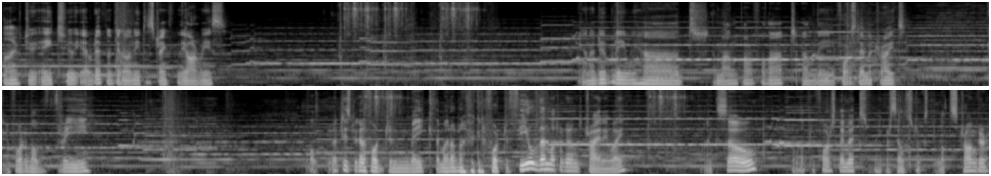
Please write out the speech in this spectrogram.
Five two eight two. Yeah, we're definitely gonna need to strengthen the armies. And I do believe we had the manpower for that and the force limit, right? Can afford another three. Well, at least we can afford to make them. I don't know if we can afford to field them, but we're going to try anyway. Like so. Pull up the force limit, make ourselves look a lot stronger.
